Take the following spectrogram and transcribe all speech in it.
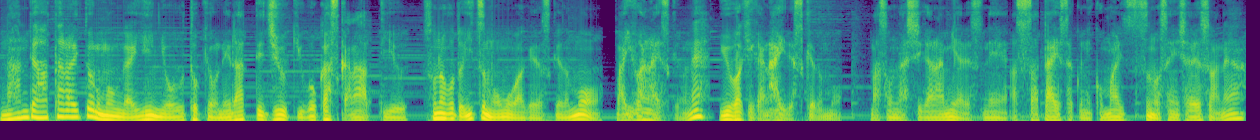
なんで働いとるもんが家におる時を狙って重機動かすかなっていう、そんなこといつも思うわけですけども、まあ言わないですけどね。言うわけがないですけども。まあそんなしがらみはですね、暑さ対策に困りつつの洗車ですわね。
